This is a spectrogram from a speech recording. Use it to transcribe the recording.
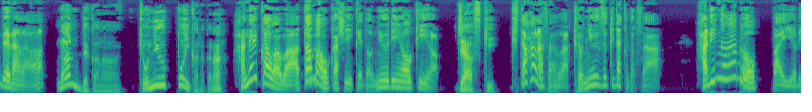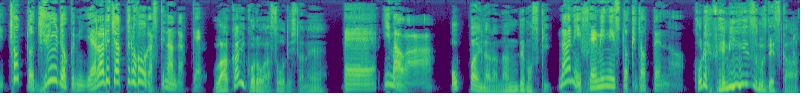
んでなの？なんでかな？巨乳っぽいからかな。羽川は頭おかしいけど乳輪大きいよ。じゃあ好き。北原さんは巨乳好きだけどさ、張りのあるおっぱいよりちょっと重力にやられちゃってる方が好きなんだっけ？若い頃はそうでしたね。えー、今は？おっぱいなら何でも好き。何フェミニスト気取ってんの？これフェミニズムですか？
